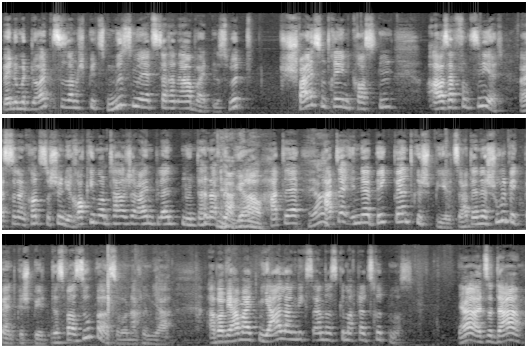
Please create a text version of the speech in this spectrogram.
wenn du mit Leuten zusammenspielst, müssen wir jetzt daran arbeiten. Es wird Schweiß und Tränen kosten, aber es hat funktioniert. Weißt du, dann konntest du schön die Rocky-Montage einblenden und dann nach einem Ja, Jahr genau. hat er, Ja. hat er in der Big Band gespielt. So hat er in der Schul-Big Band gespielt. Das war super so nach einem Jahr. Aber wir haben halt ein Jahr lang nichts anderes gemacht als Rhythmus. Ja, also da,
